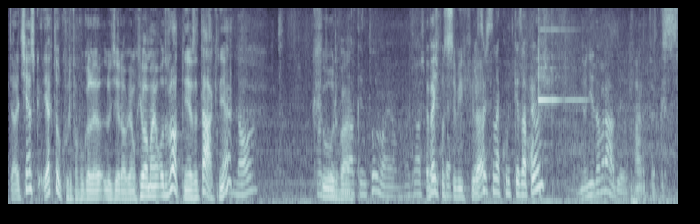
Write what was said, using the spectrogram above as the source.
Ty, Ale ciężko. Jak to kurwa w ogóle ludzie robią? Chyba mają odwrotnie, że tak, nie? No. no tu, Na Kurwa. tym tu mają. Masz Weź kurtkę. podtrzymaj Nie chwilę. chcesz sobie na kurtkę zapiąć? No nie dam rady. Artex.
